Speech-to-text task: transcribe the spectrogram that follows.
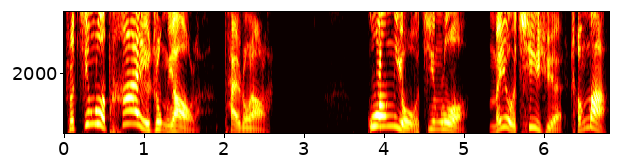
说经络太重要了，太重要了。光有经络没有气血成吗？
